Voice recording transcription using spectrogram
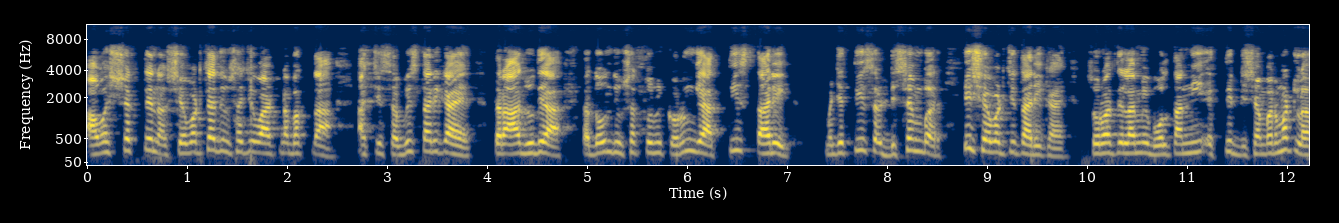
आवश्यकतेनं शेवटच्या दिवसाची वाट न बघता आजची सव्वीस तारीख आहे. तर आज उद्या या दोन दिवसात तुम्ही करून घ्या. तीस तारीख म्हणजे तीस डिसेंबर ही शेवटची तारीख आहे. सुरुवातीला मी बोलताना एकतीस डिसेंबर म्हटलं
